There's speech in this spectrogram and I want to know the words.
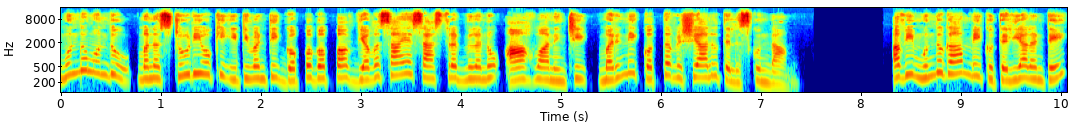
ముందు ముందు మన స్టూడియోకి ఇటువంటి గొప్ప గొప్ప వ్యవసాయ శాస్త్రజ్ఞులను ఆహ్వానించి మరిన్ని కొత్త విషయాలు తెలుసుకుందాం. అవి ముందుగా మీకు తెలియాలంటే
